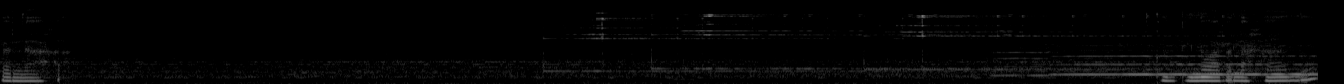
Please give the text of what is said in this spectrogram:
Relaja. Continúa relajando.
